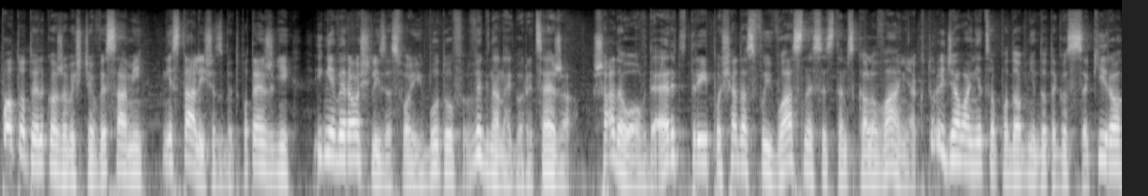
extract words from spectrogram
po to tylko, żebyście wy sami nie stali się zbyt potężni i nie wyrośli ze swoich butów wygnanego rycerza. Shadow of the Earth Tree posiada swój własny system skalowania, który działa nieco podobnie do tego z Sekiro,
